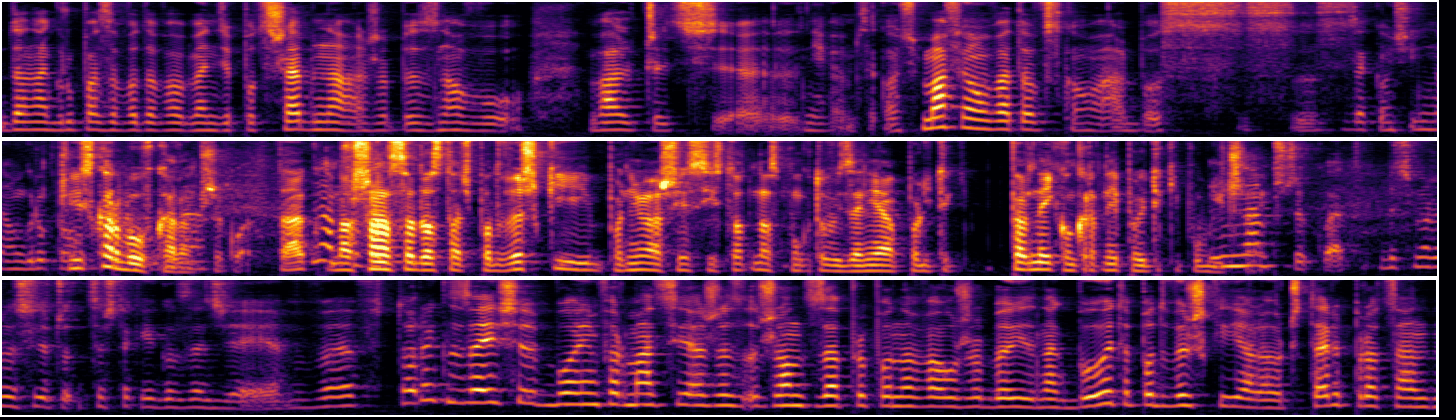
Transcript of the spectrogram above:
dana grupa zawodowa będzie potrzebna, żeby znowu walczyć, e, nie wiem, z jakąś mafią VAT-owską albo z, z, z jakąś inną grupą. Czyli skarbówka która... na przykład, tak? Na Ma przykład... szansę dostać podwyżki, ponieważ jest istotna z punktu widzenia polityki, pewnej konkretnej polityki publicznej. Na przykład. Być może się coś takiego zadzieje. We wtorek, zdaje się, była informacja, że rząd zaproponował, żeby jednak były te podwyżki, ale o 4%.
